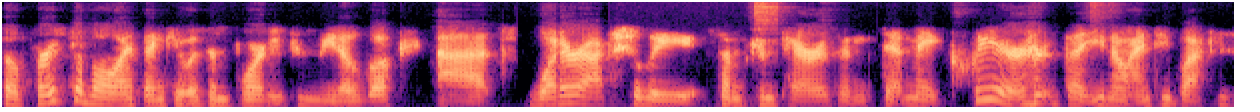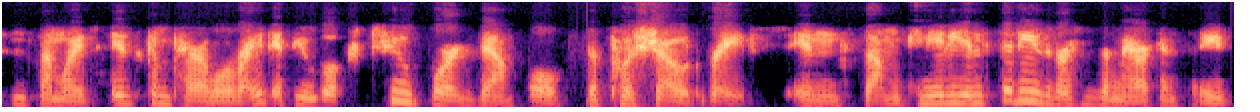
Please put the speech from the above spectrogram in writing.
So first of all, I think it was important for me to look at what are actually some comparisons that make clear that, you know, anti-blackness in some ways is comparable, right? If you look to, for example, the push out rates in some Canadian cities versus American cities.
